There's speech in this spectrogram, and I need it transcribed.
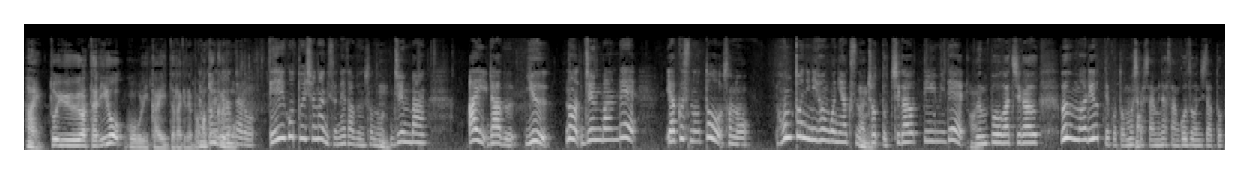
はい。というあたりをご理解いただければ、まあ、とにかくでも英語と一緒なんですよね多分そのうん。順番「I love you」の順番で訳すのとその本当に日本語に訳すのはちょっと違うっていう意味で、はい。文法が違う部分もあるよってことをもしかしたら皆さんご存知だと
